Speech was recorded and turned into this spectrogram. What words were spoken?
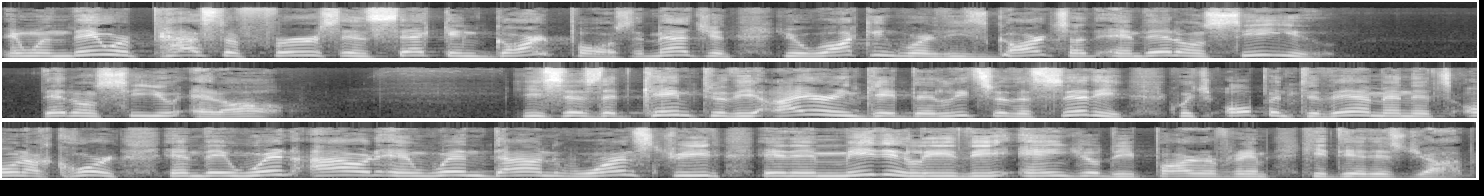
And when they were past the first and second guard posts, imagine you're walking where these guards are and they don't see you. They don't see you at all he says, that came to the iron gate that leads to the city, which opened to them in its own accord. And they went out and went down one street, and immediately the angel departed from him. He did his job.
